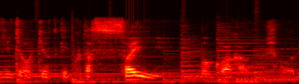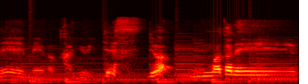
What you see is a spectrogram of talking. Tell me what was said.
一日お気をつけください。僕は花粉症で目がかゆいです。では、またね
